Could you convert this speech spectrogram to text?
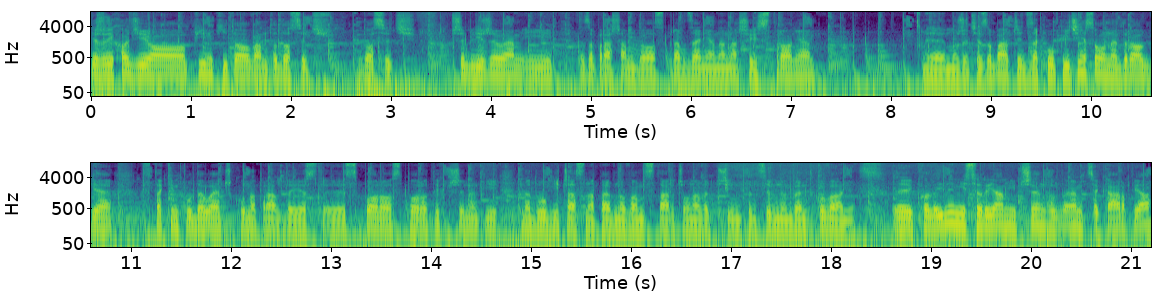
jeżeli chodzi o pinki, to Wam to dosyć, dosyć przybliżyłem i zapraszam do sprawdzenia na naszej stronie. E, Możecie zobaczyć, zakupić. Nie są one drogie. Takim pudełeczku naprawdę jest e, sporo, sporo tych przynęt i na długi czas na pewno Wam starczą nawet przy intensywnym wędkowaniu. E, Kolejnymi seriami przynęt od MC Carpia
